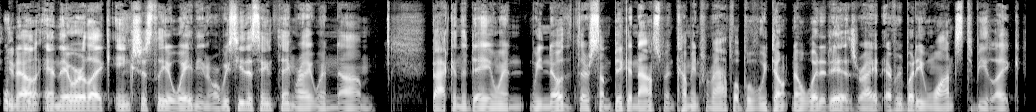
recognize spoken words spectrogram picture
you know, and they were like anxiously awaiting. Or we see the same thing, right? When, um, back in the day when we know that there's some big announcement coming from Apple, but we don't know what it is, right? Everybody wants to be like,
